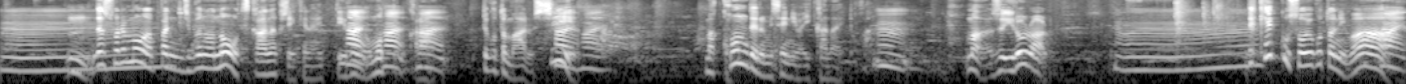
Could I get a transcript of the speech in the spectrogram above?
うん。ん、でそれもやっぱり自分の脳を使わなくちゃいけないっていうふうに思ってるから、はいはいってこともあるし、はいはい。まあ、混んでる店には行かないとか。うん。まあそれいろいろある。で結構そういうことには、はい。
